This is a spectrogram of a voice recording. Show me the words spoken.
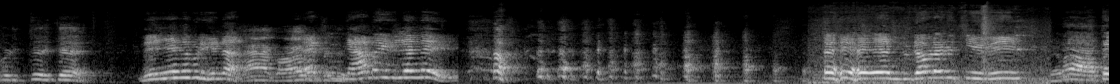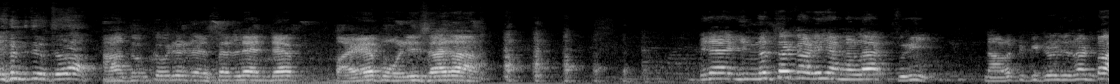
പിടിച്ചിരിക്കേ. നീ എന്നെ പിടിക്കണ്ട. ഞാൻ വീട്ടിലെന്നേ എന്നിട്ട് അവിടെ ഒരു ചിരി. അതൊക്കെ ഒരു രസല്ല എന്റെ പഴയ പോലീസുകാരാ. പിന്നെ ഇന്നത്തെ കളി ഞങ്ങളുടെ ഫ്രീ. നാളെ ടിക്കറ്റ് വെച്ചിട്ടാ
